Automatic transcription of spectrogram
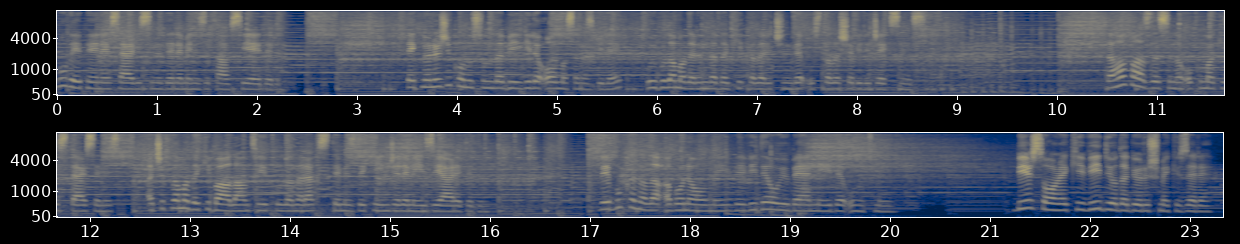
bu VPN servisini denemenizi tavsiye ederim. Teknoloji konusunda bilgili olmasanız bile uygulamalarında dakikalar içinde ustalaşabileceksiniz. Daha fazlasını okumak isterseniz açıklamadaki bağlantıyı kullanarak sitemizdeki incelemeyi ziyaret edin. Ve bu kanala abone olmayı ve videoyu beğenmeyi de unutmayın. Bir sonraki videoda görüşmek üzere.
